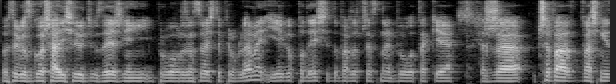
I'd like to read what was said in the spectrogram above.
do którego zgłaszali się ludzie uzależnieni i próbował rozwiązywać te problemy. I jego podejście do bardzo wczesne było takie, że trzeba właśnie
